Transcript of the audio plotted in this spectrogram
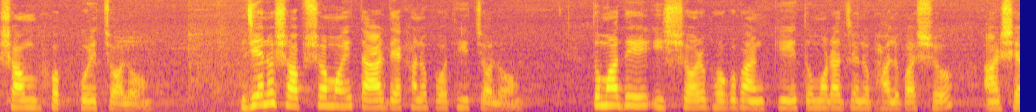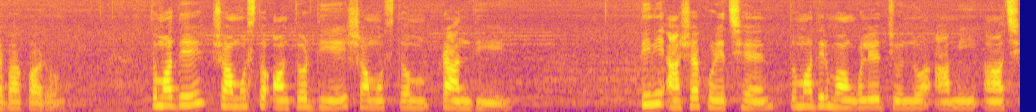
সম্ভব করে চলো। যেন সবসময় তার দেখানো পথেই চলো। তোমাদের ঈশ্বর ভগবানকে তোমরা যেন ভালোবাসো আর সেবা করো। তোমাদের সমস্ত অন্তর দিয়ে, সমস্ত প্রাণ দিয়ে। তিনি আশা করেছেন, তোমাদের মঙ্গলের জন্য আমি আজ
